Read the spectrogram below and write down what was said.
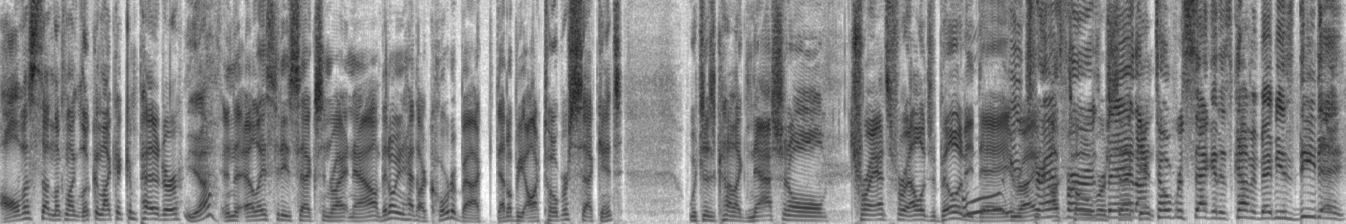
All of a sudden, looking like looking like a competitor. Yeah. In the LA City section right now, they don't even have their quarterback. That'll be October second. Which is kind of like National Transfer Eligibility Ooh, Day, right? Transfers, October man. 2nd. October 2nd is coming, baby. It's D Day.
